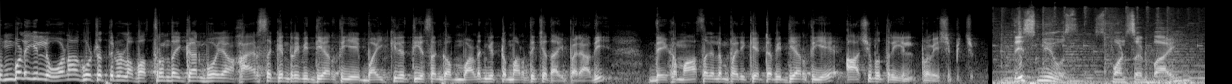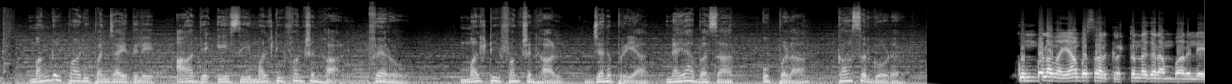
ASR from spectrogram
കുമ്പളിയിൽ ഓണാഘോഷത്തിനുള്ള വസ്ത്രം തയ്ക്കാൻ പോയ ഹയർ സെക്കൻഡറി വിദ്യാർത്ഥിയെ ബൈക്കിലെത്തിയ സംഘം വളഞ്ഞിട്ട് മർദ്ദിച്ചതായി പരാതി. ദേഹമാസകലം പരിക്കേറ്റ വിദ്യാർത്ഥിയെ ആശുപത്രിയിൽ പ്രവേശിപ്പിച്ചു. This news sponsored by Mangalpady പഞ്ചായത്തിലെ ആദ്യ A C multi function hall ഫെറോ. മൾട്ടി ഫംഗ്ഷൻ ഹാൾ ജനപ്രിയ നയാ ബസാർ ഉപ്പള കാസർഗോഡ്. കുമ്പള നയാബസാർ കൃഷ്ണനഗർ അമ്പാറിലെ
